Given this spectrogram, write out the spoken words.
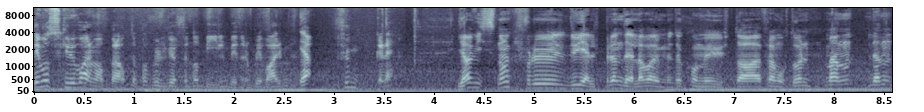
Det med å skru varmeapparatet på full guffe når bilen begynner å bli varm. Ja. Funker det? Ja, visstnok, for du, du hjelper en del av varmen til å komme ut av, fra motoren. Men den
